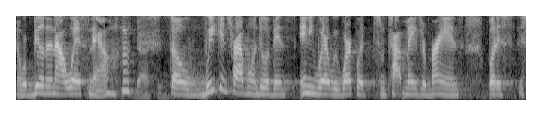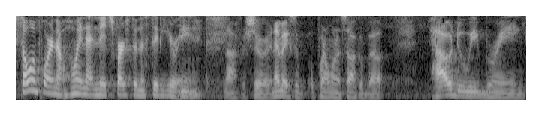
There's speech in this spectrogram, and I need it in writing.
and we're building out West now. Got you. so we can travel and do events anywhere. We work with some top major brands, but it's, it's so important to hone that niche first in the city you're in. Nah, for sure. And that makes a, point I want to talk about. How do we bring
